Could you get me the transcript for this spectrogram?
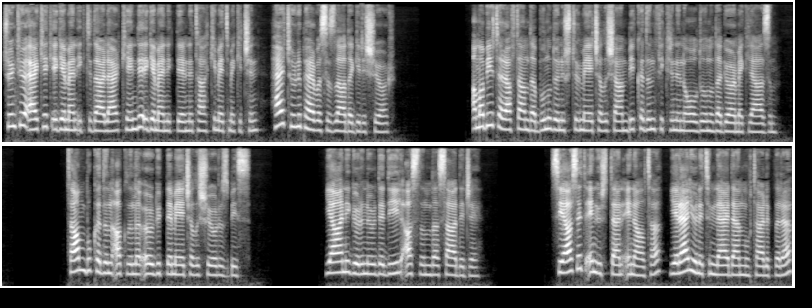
Çünkü erkek egemen iktidarlar kendi egemenliklerini tahkim etmek için her türlü pervasızlığa da girişiyor. Ama bir taraftan da bunu dönüştürmeye çalışan bir kadın fikrinin olduğunu da görmek lazım. Tam bu kadın aklını örgütlemeye çalışıyoruz biz. Yani görünürde değil aslında sadece. Siyaset en üstten en alta, yerel yönetimlerden muhtarlıklara,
